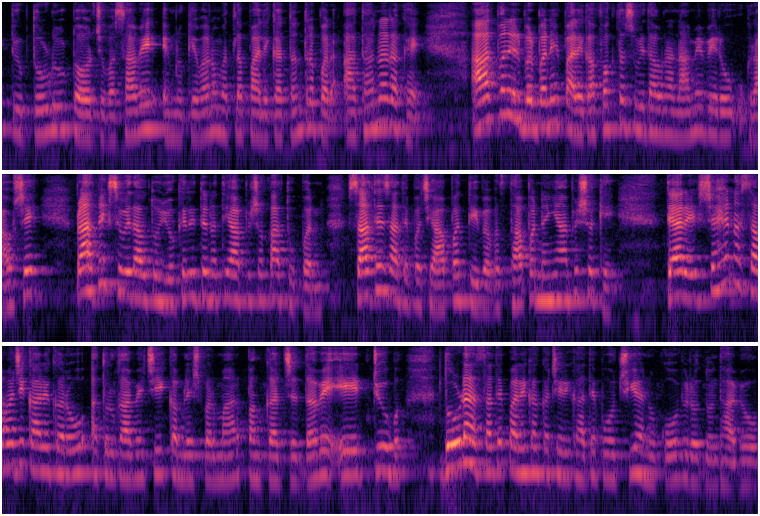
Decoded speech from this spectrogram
ટ્યુબ તોડું, ટોર્ચ વસાવે, એમનો કહેવાનો મતલબ પાલિકા તંત્ર પર આધાર ન રખાય આત્મનિર્ભર બને, પાલિકા ફક્ત સુવિધાઓના નામે વેરો ઉઘરાવશે. પ્રાથમિક સુવિધાઓ તો યોગ્ય રીતે નથી આપી શકાતું, પણ સાથે સાથે પછી આપત્તિ વ્યવસ્થાપન નહીં આપી શકે. ત્યારે શહેરના સામાજિક કાર્યકરો અતુલ ગામેજી, કમલેશ પરમાર, પંકજ દવે એ ટ્યુબ દોરડા સાથે પાલિકા કચેરી ખાતે પહોંચી અનુકો વિરોધ નોંધાવ્યો.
